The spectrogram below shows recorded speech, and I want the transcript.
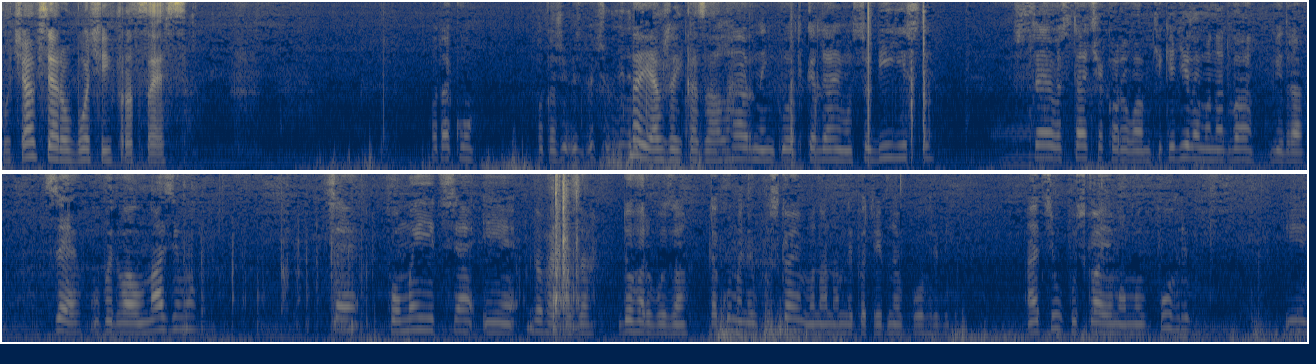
Почався робочий процес. Отаку покажи. Да, я вже й казала. Гарненько відкидаємо собі їсти. Все остаче коровам. Тільки ділимо на два відра. Це у підвал на зиму. Це помиється і До гарбуза. До гарбуза. Таку ми не впускаємо, вона нам не потрібна в погребі. А цю впускаємо ми в погреб і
